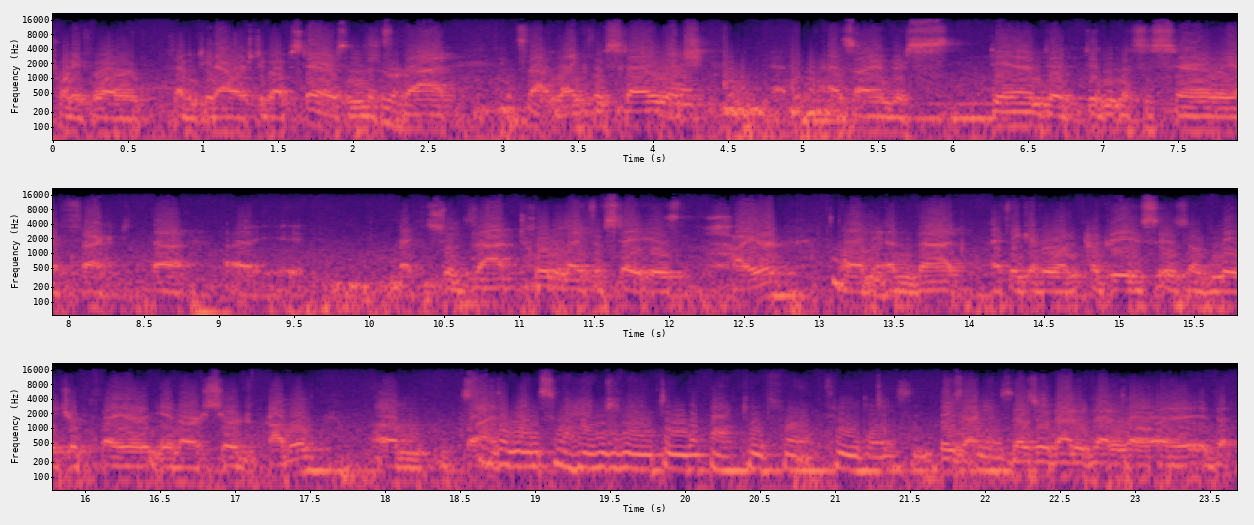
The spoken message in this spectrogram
24 or 17 hours to go upstairs, and it's Sure. that, it's that length of stay, which, as I understand it, didn't necessarily affect, uh, uh, it- right, so that total length of stay is higher, um, and that, I think everyone agrees, is a major player in our surge problem. Um, So the ones who are hanging out in the PACU for three days and... four Exactly, days. those are, that is, that is all, uh, the-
